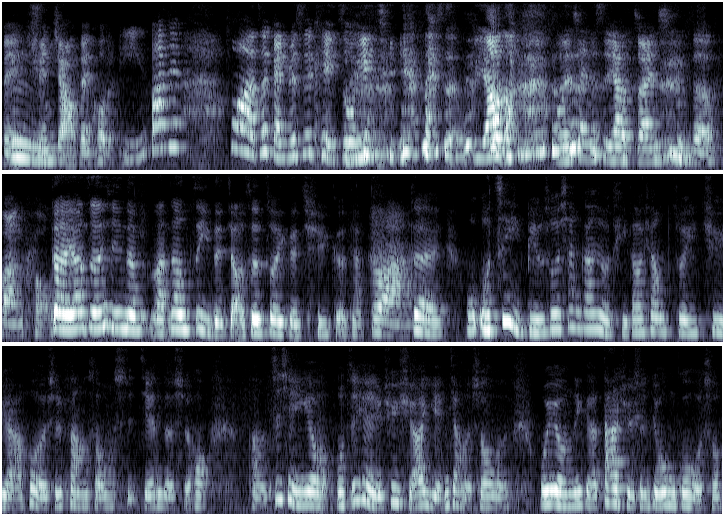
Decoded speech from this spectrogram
背、嗯、选角背后的意义，发现。哇，这感觉是可以做一体，但是不要了。我们现在就是要专心的放空。对，要专心的把让自己的角色做一个区隔，这样。对啊。对我我自己，比如说像刚刚有提到像追剧啊，或者是放松时间的时候，嗯、呃，之前也有，我之前也去学校演讲的时候，我我有那个大学生就问过我说，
